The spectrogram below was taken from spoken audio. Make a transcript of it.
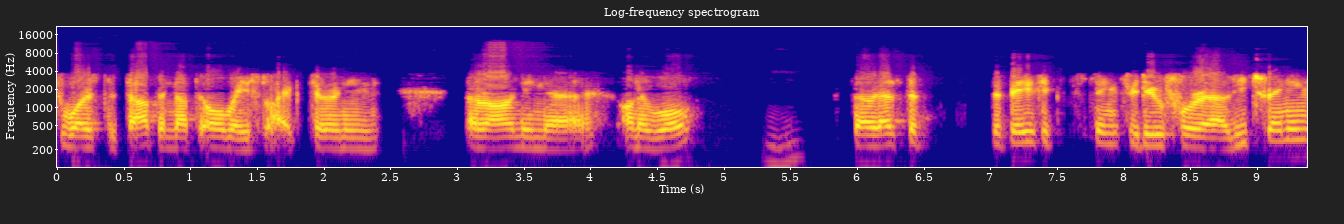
towards the top and not always like turning around in a, on a wall. Mm-hmm. So that's the the basic things we do for uh, lead training.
